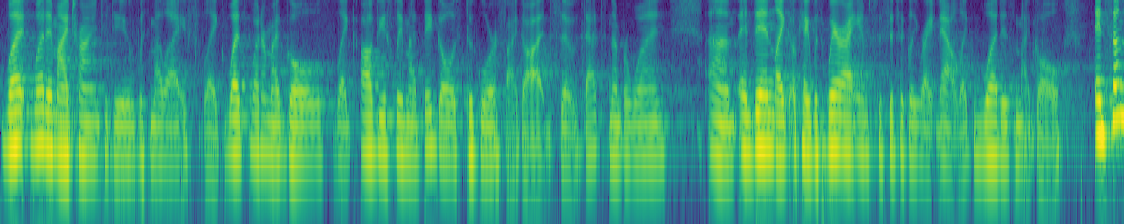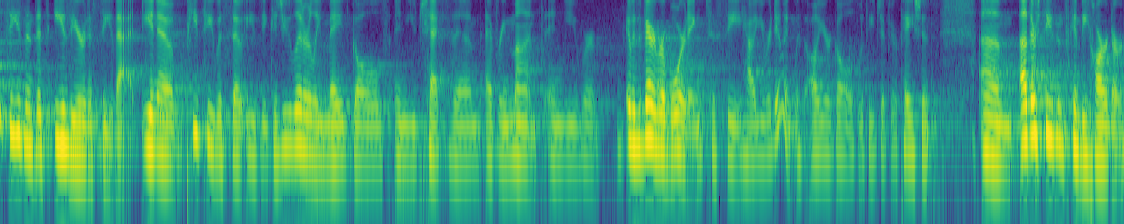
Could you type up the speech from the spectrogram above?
what, what am I trying to do with my life? Like, what, what are my goals? Like, obviously, my big goal is to glorify God. So that's number one. Um, and then, like, okay, with where I am specifically right now, like, what is my goal? In some seasons, it's easier to see that. You know, PT was so easy because you literally made goals and you checked them every month, and you were, it was very rewarding to see how you were doing with all your goals with each of your patients. Um, other seasons can be harder,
